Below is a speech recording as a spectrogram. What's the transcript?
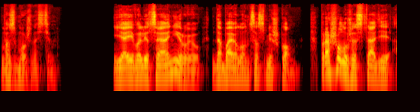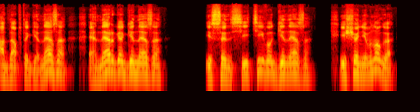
возможностям. «Я эволюционирую», — добавил он со смешком. «Прошел уже стадии адаптогенеза, энергогенеза и сенситивогенеза. Еще немного,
